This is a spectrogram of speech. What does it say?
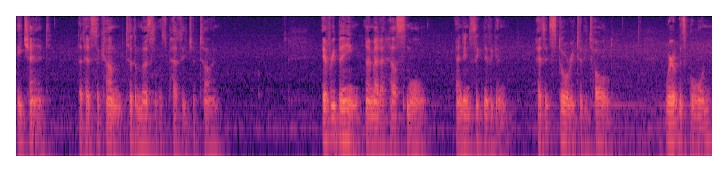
each ant that has succumbed to the merciless passage of time. Every being, no matter how small and insignificant, has its story to be told. Where it was born,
